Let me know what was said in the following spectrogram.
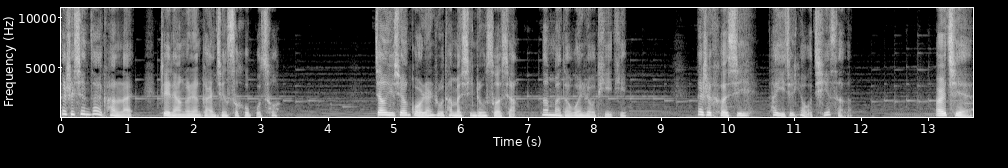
但是现在看来，这两个人感情似乎不错。江逸轩果然如他们心中所想，那么的温柔体贴，但是可惜他已经有妻子了，而且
